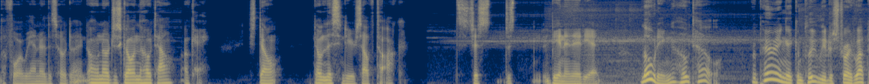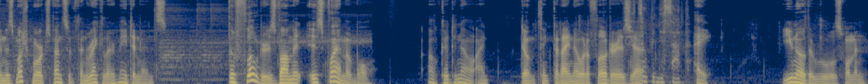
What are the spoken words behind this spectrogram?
before we enter this hotel. Oh no, just go in the hotel. Okay, just don't don't listen to yourself talk. It's just just being an idiot. Loading hotel. Repairing a completely destroyed weapon is much more expensive than regular maintenance. The floater's vomit is flammable. Oh, good to know. I don't think that I know what a floater is yet. Let's open this up. Hey, you know the rules, woman.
